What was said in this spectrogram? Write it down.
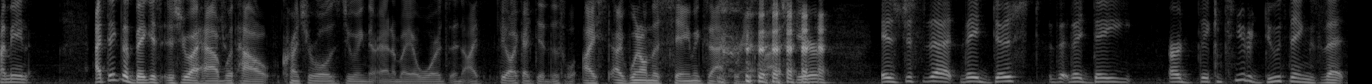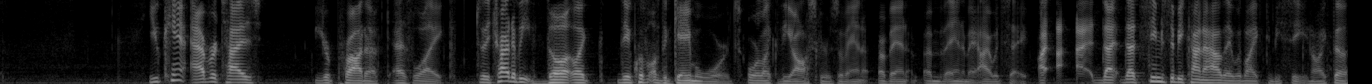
I mean, I think the biggest issue I have with how Crunchyroll is doing their anime awards, and I feel like I did this. I I went on the same exact rant last year, is just that they just they they are they continue to do things that you can't advertise your product as like do they try to be the like the equivalent of the game awards or like the oscars of, an, of, an, of anime i would say I, I, I that that seems to be kind of how they would like to be seen like the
